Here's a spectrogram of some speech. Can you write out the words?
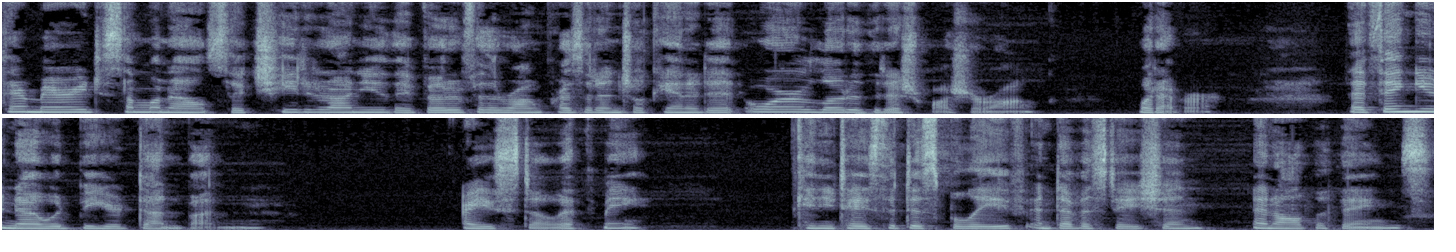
They're married to someone else, they cheated on you, they voted for the wrong presidential candidate, or loaded the dishwasher wrong. Whatever. That thing you know would be your done button. Are you still with me? Can you taste the disbelief and devastation and all the things?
